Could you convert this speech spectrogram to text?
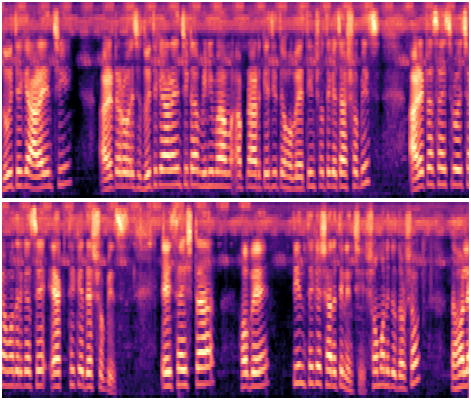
দুই থেকে আড়াই ইঞ্চি। আর এটা রয়েছে, দুই থেকে আড়াই ইঞ্চিটা মিনিমাম আপনার কেজিতে হবে তিনশো থেকে চারশো পিস। আরেকটা সাইজ রয়েছে আমাদের কাছে এক থেকে দেড়শো পিস। এই সাইজটা হবে তিন থেকে সাড়ে তিন ইঞ্চি। সম্মানিত দর্শক, তাহলে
